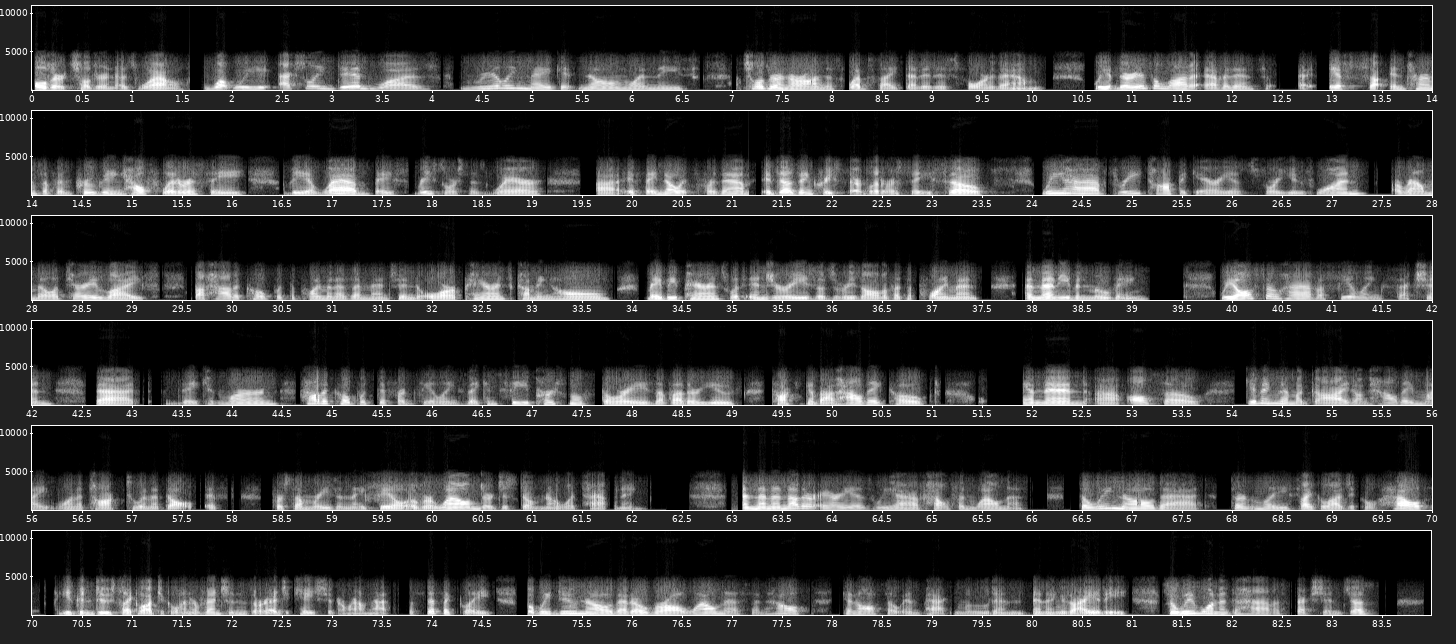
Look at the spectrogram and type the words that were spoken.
older children as well. What we actually did was really make it known when these children are on this website that it is for them. We, there is a lot of evidence uh, if in terms of improving health literacy via web-based resources where uh, if they know it's for them, it does increase their literacy. So we have three topic areas for youth. One around military life, about how to cope with deployment, as I mentioned, or parents coming home, maybe parents with injuries as a result of a deployment, and then even moving. We also have a feelings section that they can learn how to cope with different feelings. They can see personal stories of other youth talking about how they coped, and then uh, also giving them a guide on how they might want to talk to an adult if for some reason they feel overwhelmed or just don't know what's happening. And then in other areas, we have health and wellness. So we know that certainly psychological health, you can do psychological interventions or education around that specifically, but we do know that overall wellness and health can also impact mood and, and anxiety. So we wanted to have a section just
